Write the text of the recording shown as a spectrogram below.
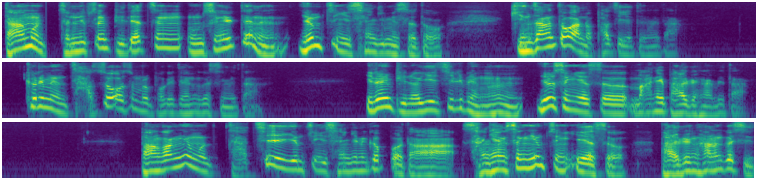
다음은 전립선 비대증 음성일 때는 염증이 생기면서도 긴장도가 높아지게 됩니다. 그러면 자주 오줌을 보게 되는 것입니다. 이런 비뇨기 질병은 여성에서 많이 발병합니다. 방광염은 자체의 염증이 생기는 것보다 상행성 염증에 의해서 발병하는 것이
